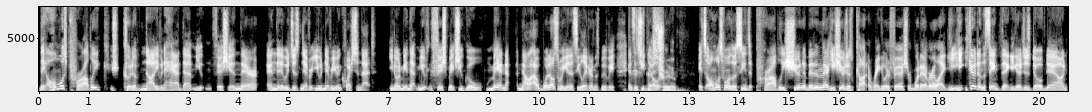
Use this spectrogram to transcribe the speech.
they almost probably could have not even had that mutant fish in there, and then it would just never. You would never even question that. You know what I mean? That mutant fish makes you go, man. Now, now uh, what else are we going to see later in this movie? And since you That's don't, true it's almost one of those scenes that probably shouldn't have been in there. He should have just caught a regular fish or whatever. Like he, he could have done the same thing. He could have just dove down,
